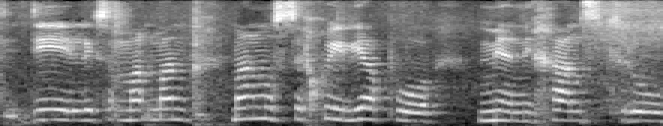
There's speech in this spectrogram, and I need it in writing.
Det, det är liksom, man, man, man måste skilja på människans tro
